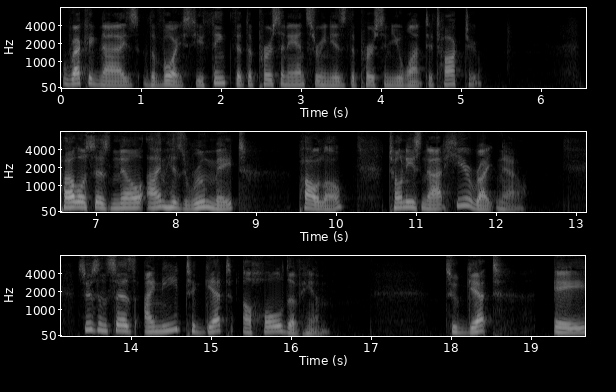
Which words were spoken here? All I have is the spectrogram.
recognize the voice. You think that the person answering is the person you want to talk to. Paolo says, No, I'm his roommate, Paolo. Tony's not here right now. Susan says, I need to get a hold of him. To get a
